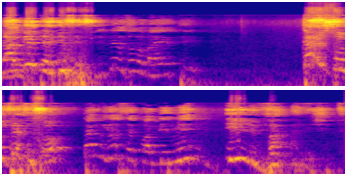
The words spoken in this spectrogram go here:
La Bible dit ceci. Quand Joseph sort, il va en Égypte.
